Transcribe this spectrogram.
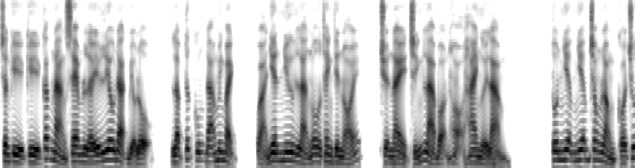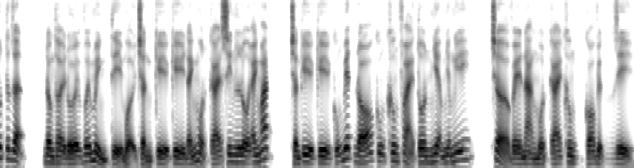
Trần Kỳ Kỳ các nàng xem lấy Liễu Đạt biểu lộ, lập tức cũng đã minh bạch, quả nhiên như là Ngô Thanh Thiên nói, chuyện này chính là bọn họ hai người làm. Tôn Nhiệm Nhiễm trong lòng có chút tức giận, đồng thời đối với mình tỷ muội Trần Kỳ Kỳ đánh một cái xin lỗi ánh mắt, Trần Kỳ Kỳ cũng biết đó cũng không phải Tôn Nhiệm Nhiễm nghĩ, trở về nàng một cái không có việc gì.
